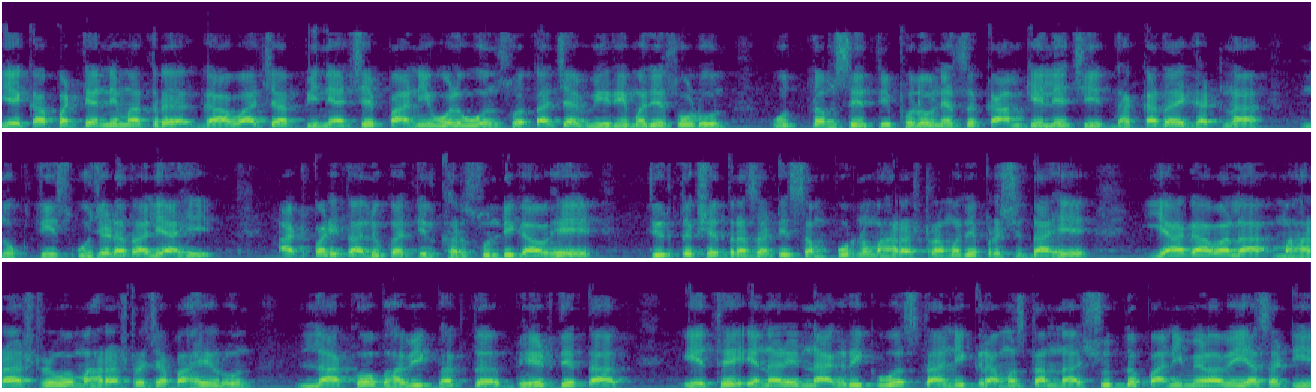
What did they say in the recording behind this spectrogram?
एका पट्ट्याने मात्र गावाच्या पिण्याचे पाणी वळवून स्वतःच्या विहिरीमध्ये सोडून उत्तम शेती फुलवण्याचं काम केल्याची धक्कादायक घटना नुकतीच उजेडात आली आहे. आटपाडी तालुक्यातील खरसुंडी गाव हे तीर्थक्षेत्रासाठी संपूर्ण महाराष्ट्रामध्ये प्रसिद्ध आहे. या गावाला महाराष्ट्र व महाराष्ट्राच्या बाहेरून लाखो भाविक भक्त भेट देतात. येथे येणारे नागरिक व स्थानिक ग्रामस्थांना शुद्ध पाणी मिळावे यासाठी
